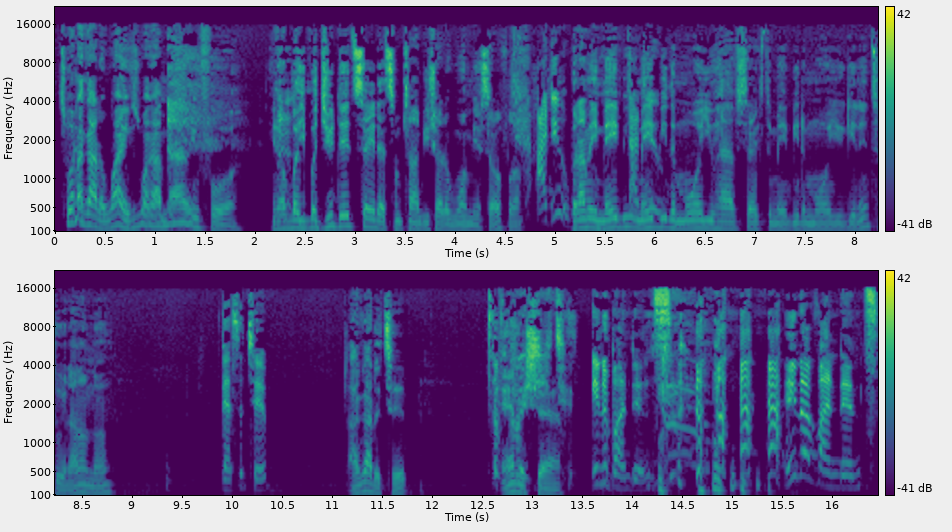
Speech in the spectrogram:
It's what I got a wife. It's what I got married for. You know, but but you did say that sometimes you try to warm yourself up. I do. But I mean, maybe I maybe do. the more you have sex, the maybe the more you get into it. I don't know. That's a tip. I got a tip. Of And a shaft. In abundance. in abundance.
